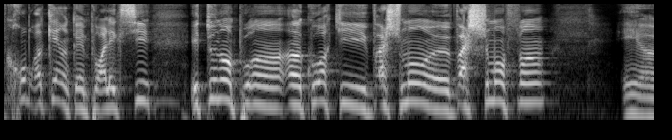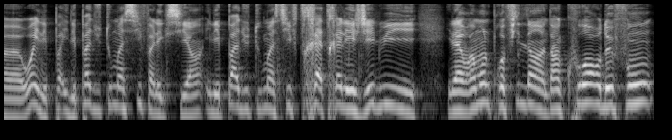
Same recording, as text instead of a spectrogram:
gros braquet hein, quand même pour Alexis. Étonnant pour un, coureur qui est vachement, euh, vachement fin. Et ouais, il est pas, du tout massif, Alexis. Hein. Il est pas du tout massif, très très léger. Lui, il a vraiment le profil d'un coureur de fond.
